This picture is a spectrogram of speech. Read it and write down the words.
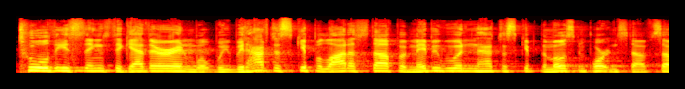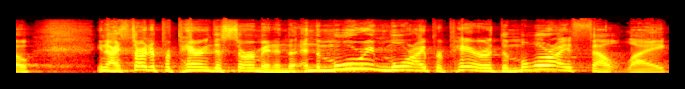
tool these things together. And we would have to skip a lot of stuff, but maybe we wouldn't have to skip the most important stuff. So, you know, I started preparing the sermon. And the, and the more and more I prepared, the more I felt like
